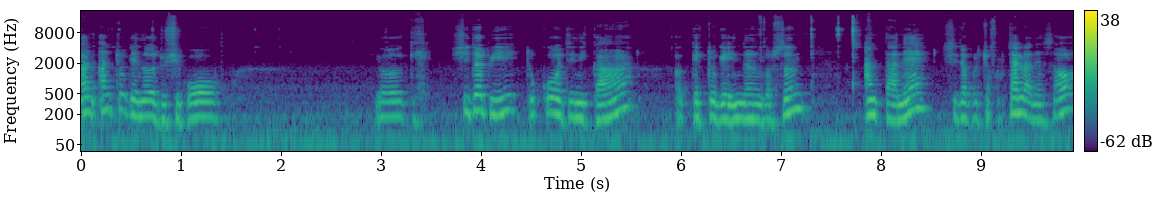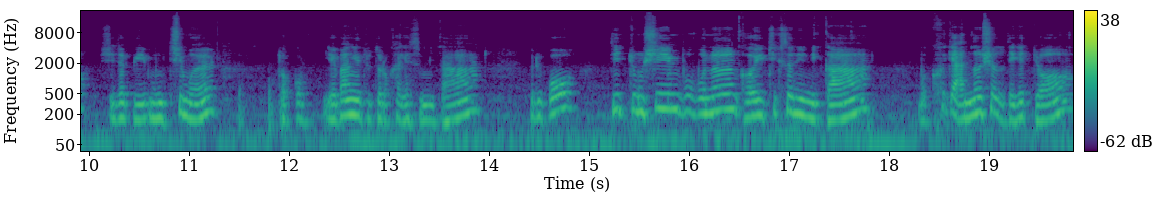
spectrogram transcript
약간 안쪽에 넣어 주시고 여기 시접이 두꺼워지니까 어깨 쪽에 있는 것은 안단에 시접을 조금 잘라내서 시접이 뭉침을 조금 예방해 주도록 하겠습니다. 그리고 뒷중심 부분은 거의 직선이니까 뭐 크게 안 넣으셔도 되겠죠.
